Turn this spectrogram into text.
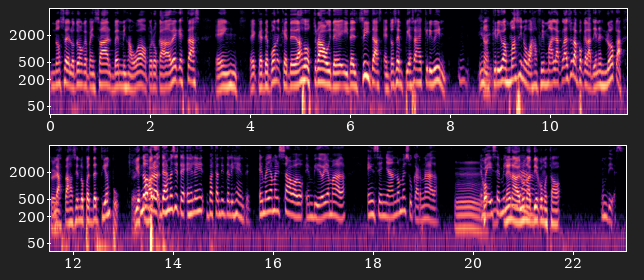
no sé, lo tengo que pensar, ver mis abogados, pero cada vez que estás en, eh, que te pones, que te das dos tragos y te, y te citas, entonces empiezas a escribir. No escribas más y no vas a firmar la cláusula porque la tienes loca. Sí. La estás haciendo perder tiempo. Y No, pero déjame decirte, él es bastante inteligente. Él me llama el sábado en videollamada enseñándome su carnada. Mm. Él me dice, mira. Nena, del 1 al 10, ¿cómo estaba? Un 10.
